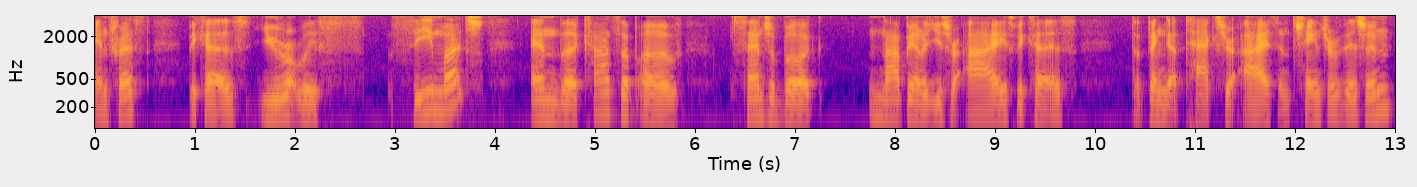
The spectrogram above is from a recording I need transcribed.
interest because you don't really s- see much, and the concept of Sandra Bullock not being able to use your eyes because the thing attacks your eyes and change your vision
